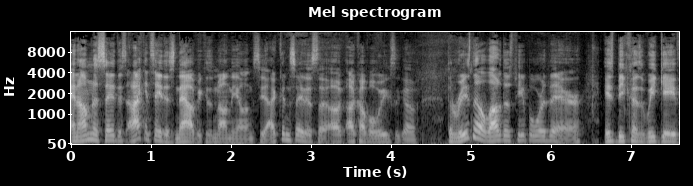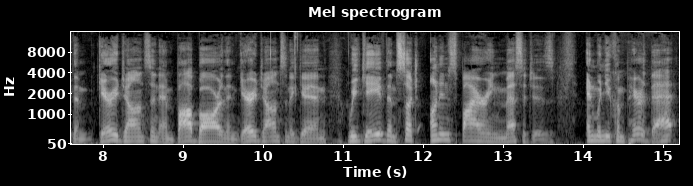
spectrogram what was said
And I'm going to say this, and I can say this now because I'm not on the LNC. I couldn't say this a, a, a couple of weeks ago. The reason that a lot of those people were there is because we gave them Gary Johnson and Bob Barr, and then Gary Johnson again. We gave them such uninspiring messages. And when you compare that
